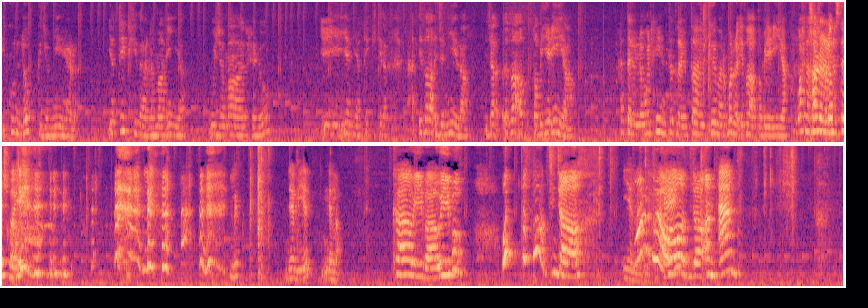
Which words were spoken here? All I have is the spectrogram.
يكون look جميل. يعطيك كذا لمعية وجمال حلو. يعني يعطيك كذا إضاءة جميلة إضاءة طبيعية. حتى لو الحين تطلع تطلع الكاميرا مرة إضاءة طبيعية. واحدة خارجة من المستشفى. لك. جميل. يلا. كاوي باوي بو وات ذا فاك 진짜 Yeah. تنجا ام ام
